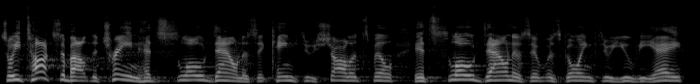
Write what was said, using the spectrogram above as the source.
So he talks about the train had slowed down as it came through Charlottesville. It slowed down as it was going through UVA.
